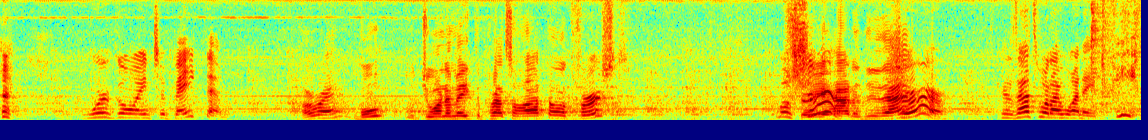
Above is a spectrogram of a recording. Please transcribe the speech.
we're going to bake them. All right. Well, do you want to make the pretzel hot dog first? Well, Show you sure. how to do that? Sure, because that's what I want to eat.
